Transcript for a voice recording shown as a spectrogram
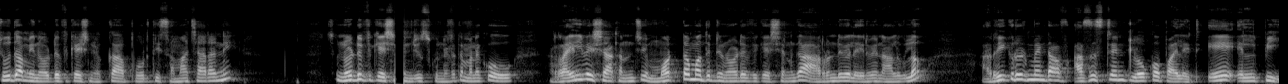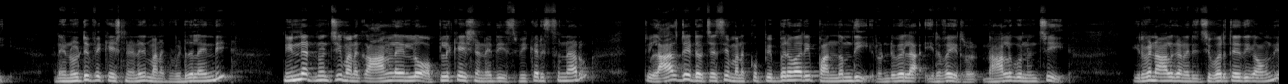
చూద్దాం ఈ నోటిఫికేషన్ యొక్క పూర్తి సమాచారాన్ని. సో నోటిఫికేషన్ చూసుకున్నట్లయితే మనకు రైల్వే శాఖ నుంచి మొట్టమొదటి నోటిఫికేషన్గా రెండు వేల ఇరవై నాలుగులో recruitment of assistant loco pilot ALP అనే నోటిఫికేషన్ అనేది మనకు విడుదలైంది. నిన్నటి నుంచి మనకు ఆన్లైన్లో అప్లికేషన్ అనేది స్వీకరిస్తున్నారు. లాస్ట్ డేట్ వచ్చేసి మనకు ఫిబ్రవరి పంతొమ్మిది రెండు వేల ఇరవై నాలుగు నుంచి ఇరవై నాలుగు అనేది చివరి తేదీగా ఉంది.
